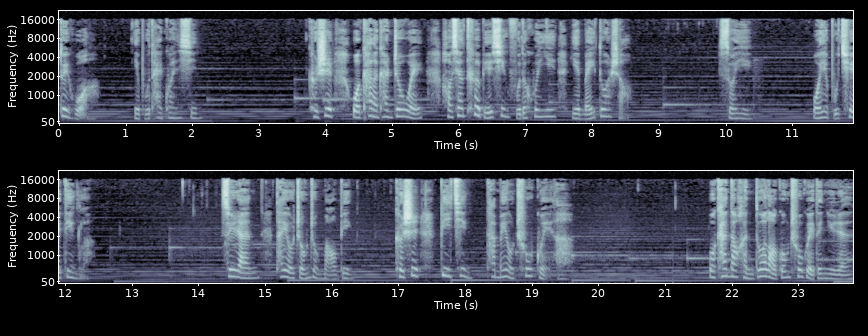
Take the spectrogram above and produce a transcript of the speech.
对我也不太关心。可是我看了看周围，好像特别幸福的婚姻也没多少，所以，我也不确定了。虽然他有种种毛病，可是毕竟他没有出轨啊。我看到很多老公出轨的女人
